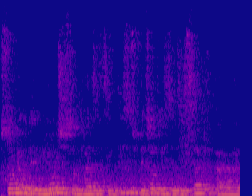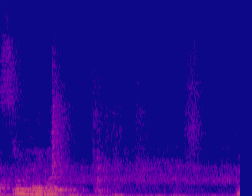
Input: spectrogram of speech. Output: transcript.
в сумі 1 мільйон 627 тисяч 587 гривень. Е,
